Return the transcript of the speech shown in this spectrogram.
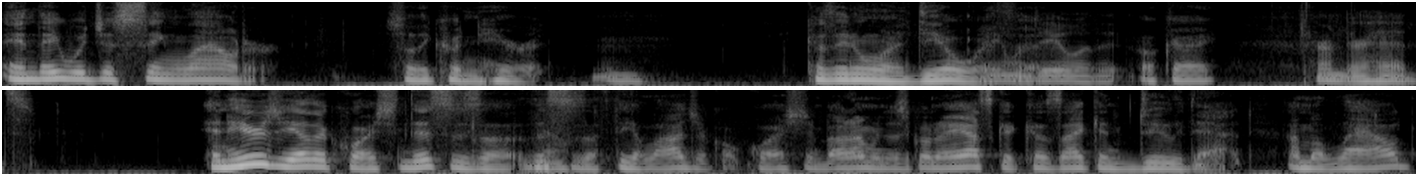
and they would just sing louder, so they couldn't hear it hmm. because they didn't want to deal with They didn't want it. to deal with it. Okay. Turn their heads. And here's the other question. This is a this is a theological question, but I'm just going to ask it because I can do that. I'm allowed.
